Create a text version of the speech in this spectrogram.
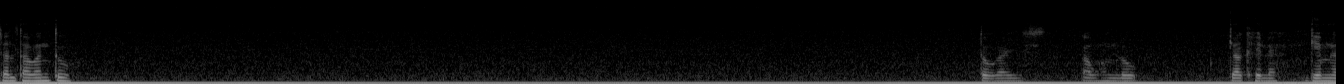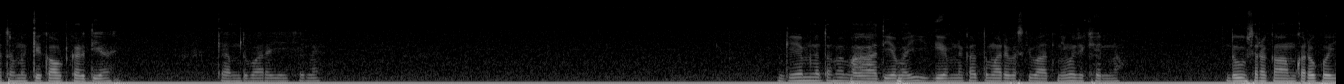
चलता बन तू तो गाइस अब हम लोग क्या खेलें। गेम ने तो हमें किक आउट कर दिया है। क्या हम दोबारा यही खेलें? गेम ने तो हमें भगा दिया भाई। गेम ने कहा, तुम्हारे बस की बात नहीं मुझे खेलना। दूसरा काम करो कोई।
